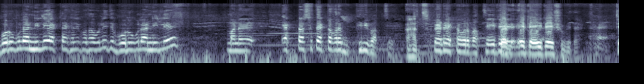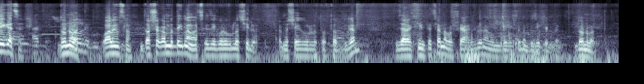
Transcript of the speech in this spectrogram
গরুগুলা নিলে একটা খালি কথা বলি যে গরুগুলা নিলে মানে একটার সাথে একটা করে ফ্রি পাচ্ছে। আচ্ছা। পেটে একটা করে পাচ্ছে এটা এটা এটা এটাই সুবিধা। হ্যাঁ। ঠিক আছে। আচ্ছা। ধন্যবাদ। ওয়ালাইকুম আসসালাম। দর্শক আমরা দেখলাম আজকে যে গরুগুলো ছিল আমরা সেগুলো তথ্য দিলাম। যারা কিনতে চান অবশ্যই আসবেন এবং দেখে বুঝে কিনবেন। ধন্যবাদ।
